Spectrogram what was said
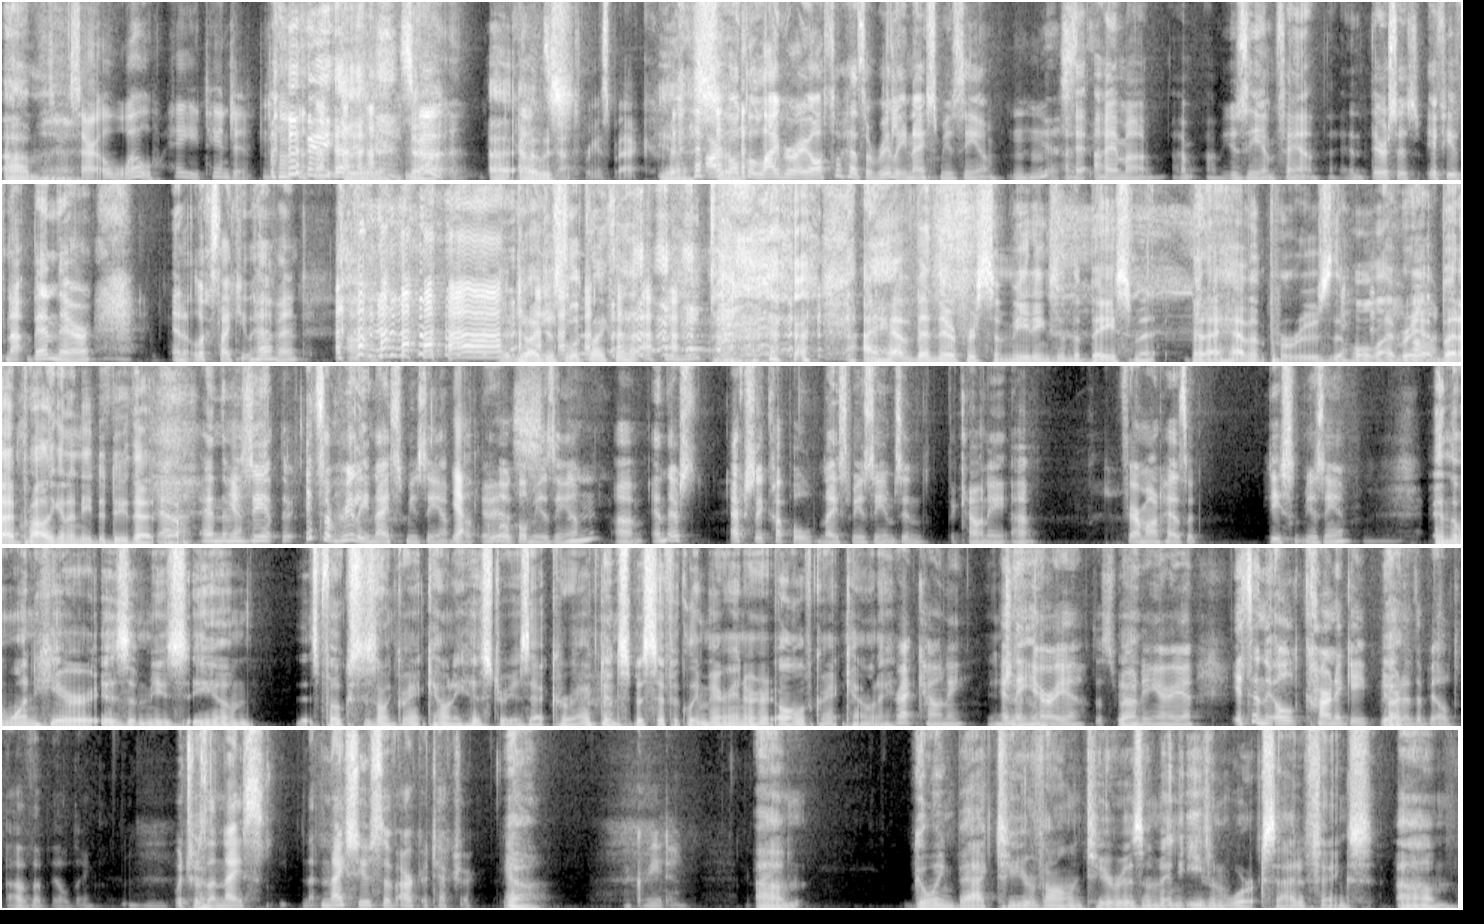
Um, so sorry. Oh, whoa, hey, tangent. yeah, yeah, yeah. No, Scott, I, I Scott was, to bring us back. yeah. Our local library also has a really nice museum. Mhm. Yes. I, I am a, I'm a museum fan, and there's this. If you've not been there, and it looks like you haven't. Um, Do I just look like that? I have been there for some meetings in the basement, but I haven't perused the whole library Oh, yet. no. But I'm probably going to need to do that yeah, now. and the Yeah. museum. It's a really nice museum. Yeah, a, it local is. museum. Um, and there's actually a couple nice museums in the county. Uh, Fairmount has a decent museum. And the one here is a museum that focuses on Grant County history. Is that correct? Mhm. And specifically Marion or all of Grant County? Grant County In in, the area, the surrounding area. It's in the old Carnegie part Yeah. of the build of the building, which was Yeah. a nice, n- nice use of architecture. Yeah. Agreed. Um, going back to your volunteerism and even work side of things, um,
